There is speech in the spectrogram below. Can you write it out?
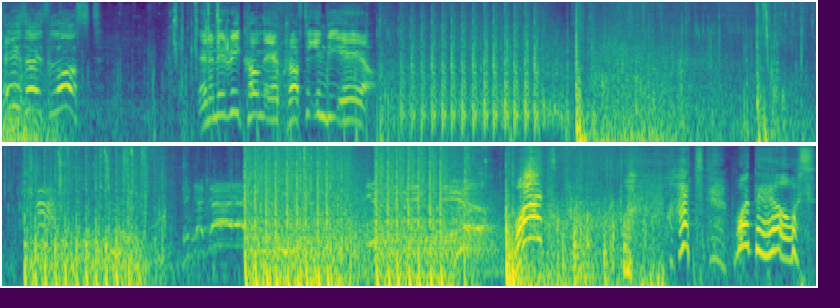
Käse is lost! Enemy recon aircraft in the air! What? What? What the hell was?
